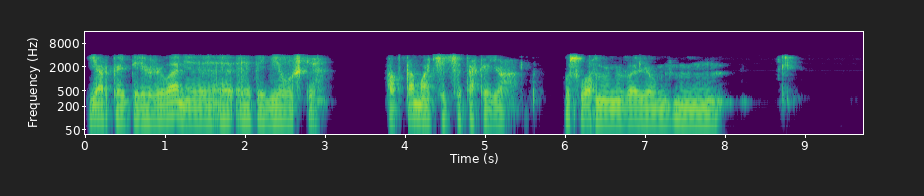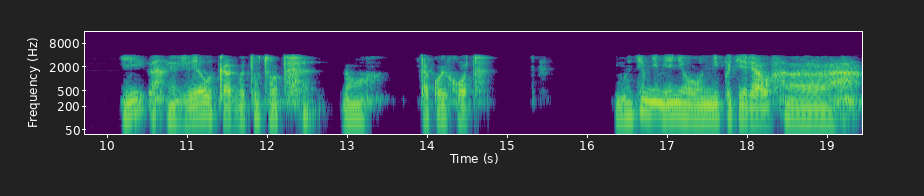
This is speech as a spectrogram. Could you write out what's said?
яркое переживание э, э, этой девушки, автоматчицы так ее условно назовем, и сделал как бы тут вот, ну, такой ход. Но тем не менее он не потерял а,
